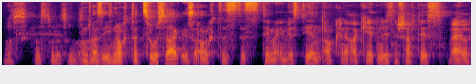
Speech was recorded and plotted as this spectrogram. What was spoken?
was kannst du dazu noch sagen? Und was ich noch dazu sage, ist auch, dass das Thema Investieren auch keine Raketenwissenschaft ist, weil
